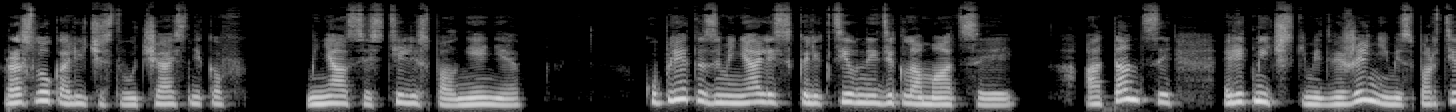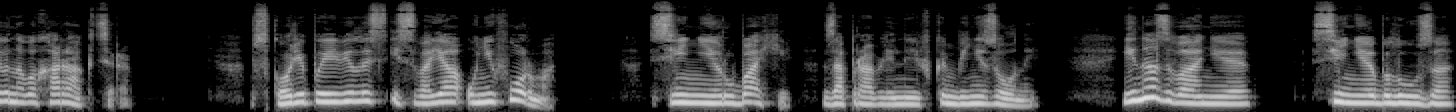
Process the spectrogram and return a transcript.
росло количество участников, менялся стиль исполнения. Куплеты заменялись коллективной декламацией, а танцы — ритмическими движениями спортивного характера. Вскоре появилась и своя униформа — синие рубахи, заправленные в комбинезоны, и название «синяя блуза»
